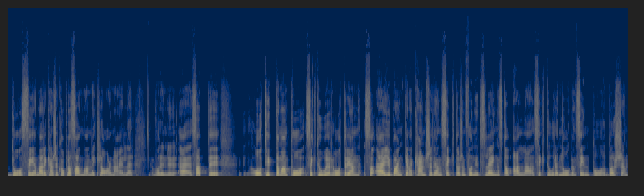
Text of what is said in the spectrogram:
då senare kanske kopplar samman med Klarna eller vad det nu är. Så att eh, och tittar man på sektorer återigen så är ju bankerna kanske den sektor som funnits längst av alla sektorer någonsin på börsen.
